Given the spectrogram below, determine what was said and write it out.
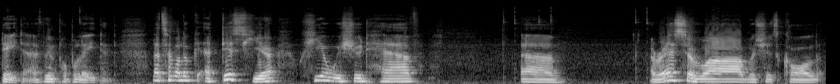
data, have been populated. Let's have a look at this here. Here we should have uh, a reservoir which is called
